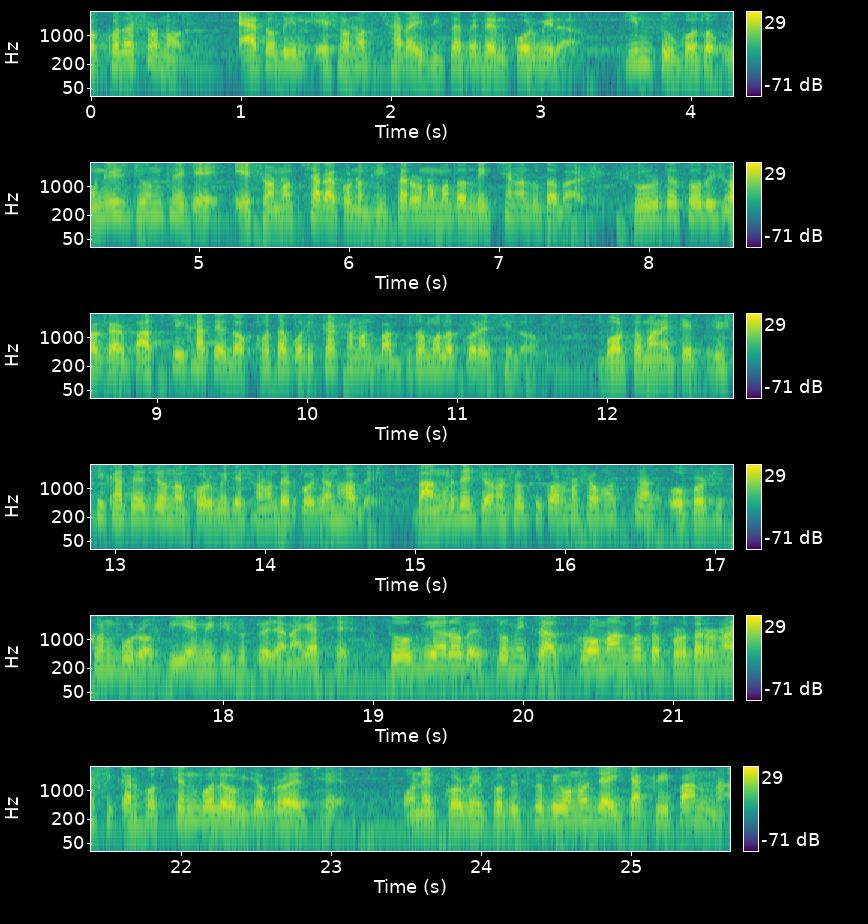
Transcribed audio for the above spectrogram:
দক্ষতা সনদ। এতদিন এ সনদ ছাড়াই ভিসা পেতেন কর্মীরা। কিন্তু গত উনিশ জুন থেকে এ সনদ ছাড়া কোনো ভিসার অনুমোদন দিচ্ছে না দূতাবাস। শুরুতে সৌদি সরকার পাঁচটি খাতে দক্ষতা পরীক্ষা সনদ বাধ্যতামূলক করেছিল। বর্তমানে তেত্রিশটি খাতের জন্য কর্মীদের সনদের প্রয়োজন হবে। বাংলাদেশ জনশক্তি কর্মসংস্থান ও প্রশিক্ষণ ব্যুরো বিএমইটি সূত্রে জানা গেছে, সৌদি আরবে শ্রমিকরা ক্রমাগত প্রতারণার শিকার হচ্ছেন বলে অভিযোগ রয়েছে। অনেক কর্মীর প্রতিশ্রুতি অনুযায়ী চাকরি পান না।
